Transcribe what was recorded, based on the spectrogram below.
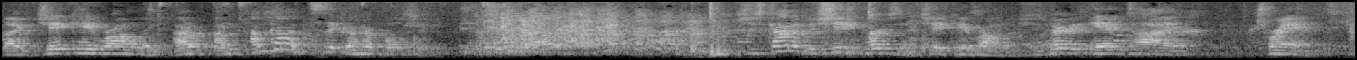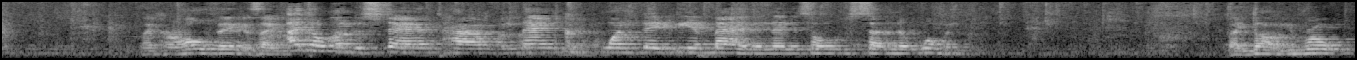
Like J.K. Rowling, I don't, I'm, I'm kind of sick of her bullshit. She's kind of a shitty person, J.K. Rowling. She's very anti-trans. Like her whole thing is like, I don't understand how a man could one day be a man and then it's all of a sudden a woman. Like, dog, you wrote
